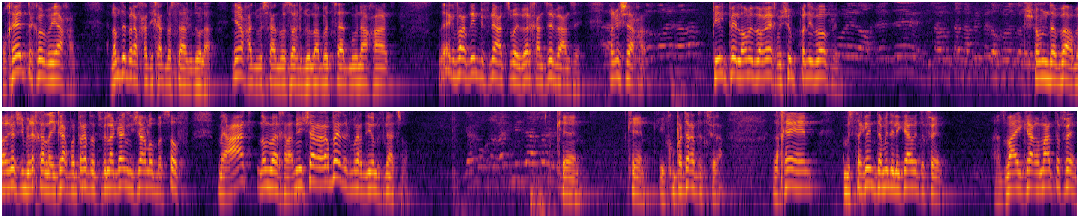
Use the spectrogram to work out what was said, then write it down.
אוכל את הכל ביחד. אני לא מדבר על חתיכת בשר גדולה. אם חתיכת בשר גדולה בצד מונחת, זה כבר דין בפני עצמו, יברך על זה ועל זה. ברגע שה... לא? פלפל לא מברך בשום פנים ואופן. אותו שום דבר. ברגע שבירך על העיקר, פתר את התפילה, גם אם נשאר לו בסוף מעט, לא מברך עליו. אם נשאר הרבה, זה כבר דיון בפני עצמו. גם אם הוא אוכל רק מזה עכשיו, כן, כן, כי הוא פתר את התפילה. לכן, מסתכלים תמיד על עיקר וטפל. אז מה העיקר ומה הטפל?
